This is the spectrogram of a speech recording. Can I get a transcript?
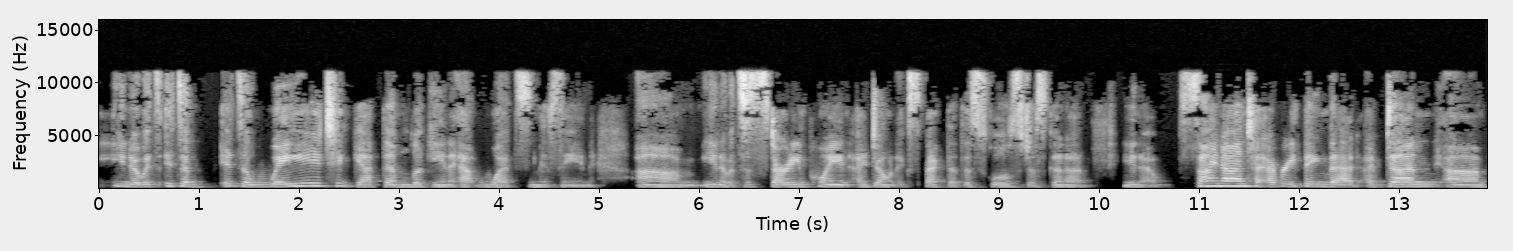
you know it's it's a it's a way to get them looking at what's missing um, you know it's a starting point i don't expect that the school's just gonna you know sign on to everything that i've done um,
